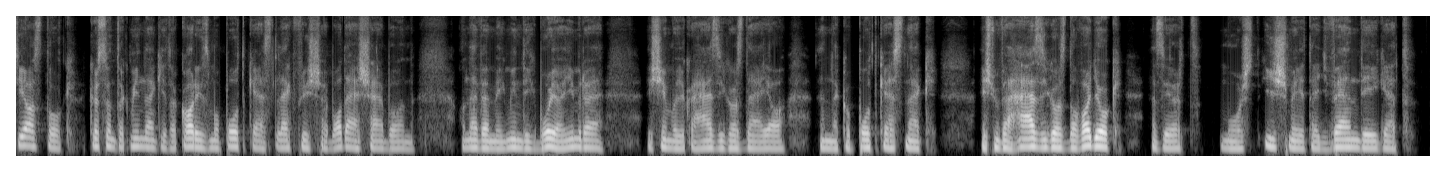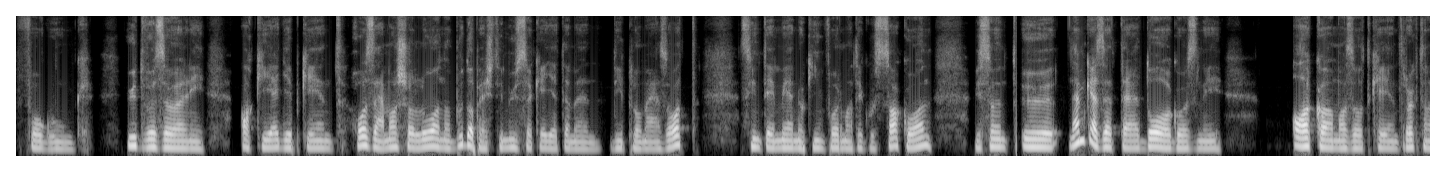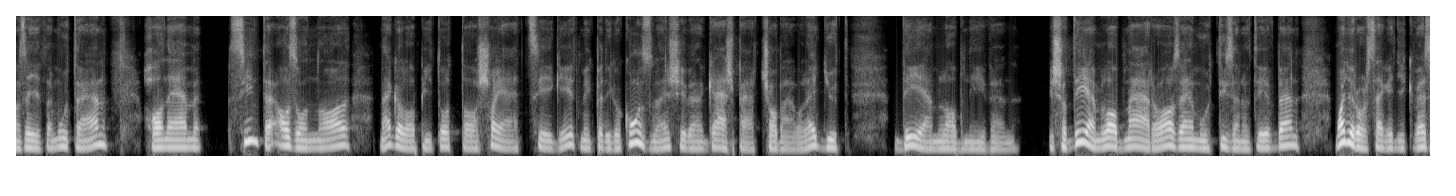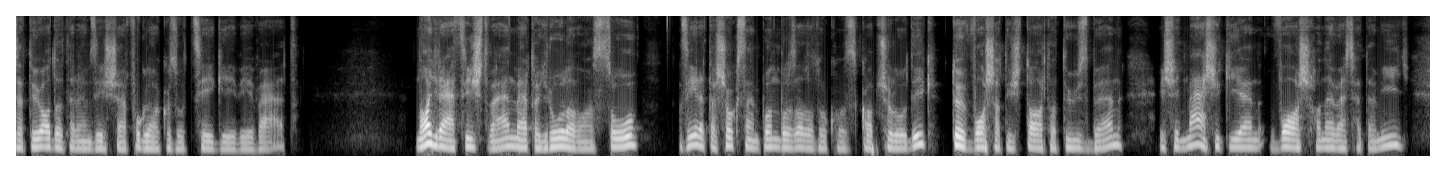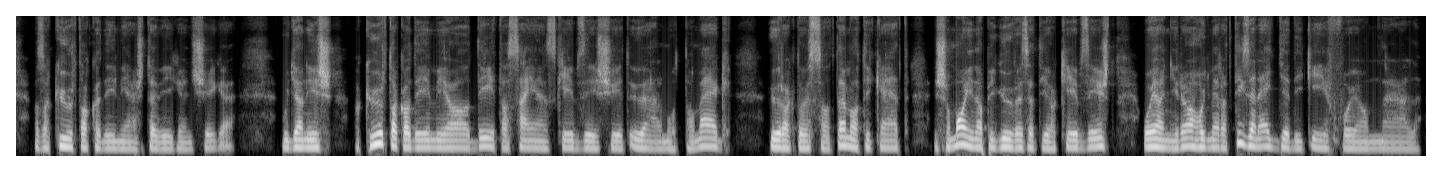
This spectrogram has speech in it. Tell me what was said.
Sziasztok! Köszöntök mindenkit a Karizma Podcast legfrissebb adásában. A nevem még mindig Bolya Imre, és én vagyok a házigazdája ennek a podcastnek. És mivel házigazda vagyok, ezért most ismét egy vendéget fogunk üdvözölni, aki egyébként hozzám hasonlóan a Budapesti Műszaki Egyetemen diplomázott, szintén mérnök informatikus szakon, viszont ő nem kezdett el dolgozni alkalmazottként rögtön az egyetem után, hanem szinte azonnal megalapította a saját cégét, mégpedig a konzulensével Gáspár Csabával együtt, DM Lab néven. És a DM Lab mára az elmúlt 15 évben Magyarország egyik vezető adatelemzéssel foglalkozó cégévé vált. Nagyrác István, mert hogy róla van szó, az élete sok szempontból az adatokhoz kapcsolódik, több vasat is tart a tűzben, és egy másik ilyen vas, ha nevezhetem így, az a Kürt Akadémiás tevékenysége. Ugyanis a Kürt Akadémia data science képzését ő álmodta meg, ő rakta össze a tematikát, és a mai napig ő vezeti a képzést olyannyira, hogy már a 11. évfolyamnál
